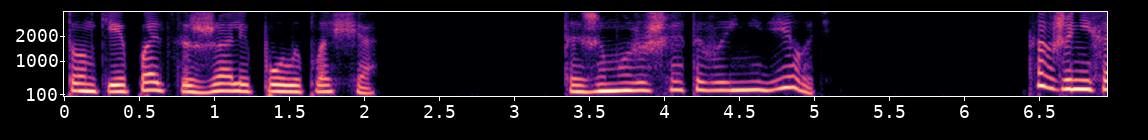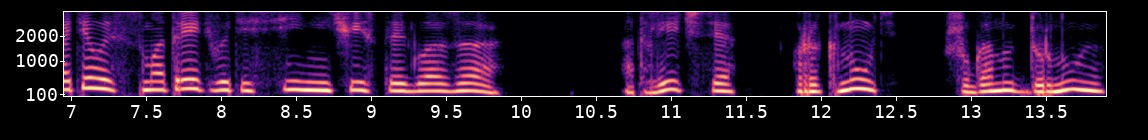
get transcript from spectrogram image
Тонкие пальцы сжали полы плаща. Ты же можешь этого и не делать. Как же не хотелось смотреть в эти синие чистые глаза, отвлечься, рыкнуть, шугануть дурную.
